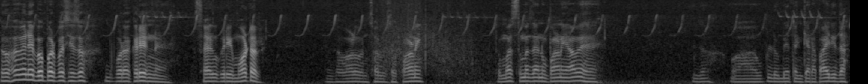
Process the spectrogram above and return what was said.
તો હવે બપોર પછી તો બપોરા કરીને સારું કરીએ મોટર. તો વાળવાનું ચાલુ છે પાણી. તો મસ્ત મજાનું પાણી આવે છે. જો ઉપલું બે ત્રણ કેરા પાઈ દીધા.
